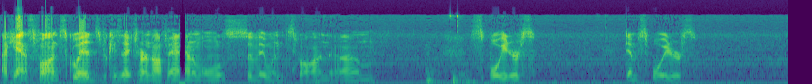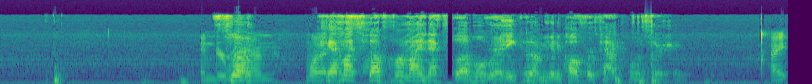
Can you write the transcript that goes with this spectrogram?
I can't spawn squids because I turned off animals, so they wouldn't spawn. Um, spoiders. Dem spoiders. Enderman. what? Get my stuff for my next level ready, because I'm gonna call for tactical insertion. I.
